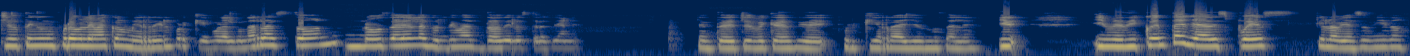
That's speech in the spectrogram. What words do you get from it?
yo tengo un problema con mi reel porque por alguna razón no salen las últimas dos ilustraciones. Entonces yo me quedé así de, ¿por qué rayos no salen? Y y me di cuenta ya después que lo había subido.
